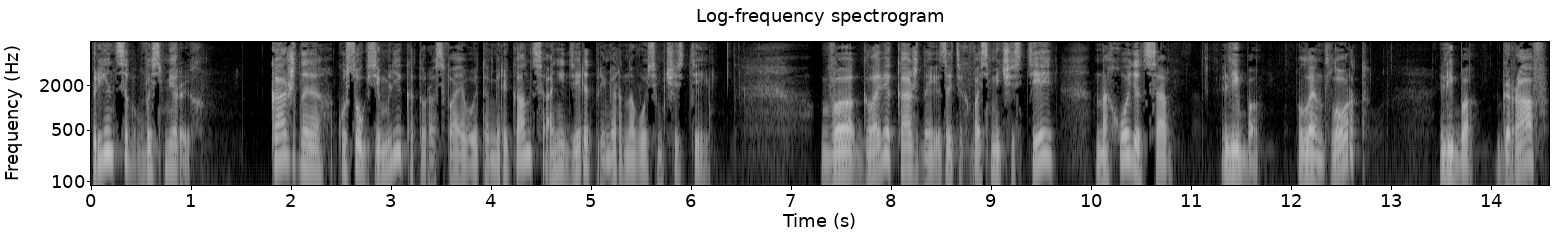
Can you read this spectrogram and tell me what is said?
принцип восьмерых – Каждый кусок земли, который осваивают американцы, они делят примерно на 8 частей. В голове каждой из этих восьми частей находится либо лендлорд, либо граф,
